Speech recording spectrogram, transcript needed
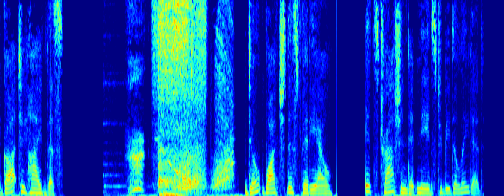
got to hide this. Don't watch this video. It's trash and it needs to be deleted.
